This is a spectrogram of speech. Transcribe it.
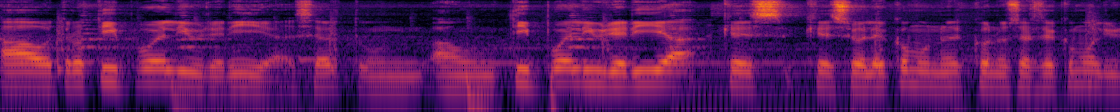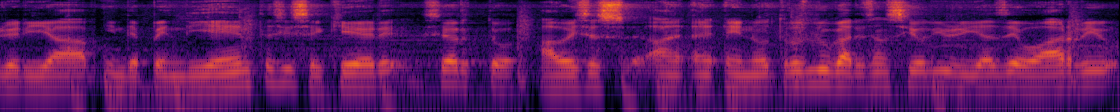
a otro tipo de librería, ¿cierto? a un tipo de librería que, es, que suele como conocerse como librería independiente, si se quiere, ¿cierto? A veces en otros lugares han sido librerías de barrio,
